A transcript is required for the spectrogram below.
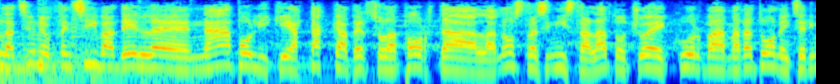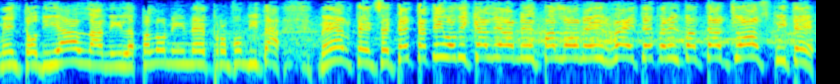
l'azione offensiva del Napoli che attacca verso la porta alla nostra sinistra, lato cioè curva maratona, inserimento di Allan, il pallone in profondità, Mertens, tentativo di Calleon, il pallone in rete per il vantaggio ospite,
